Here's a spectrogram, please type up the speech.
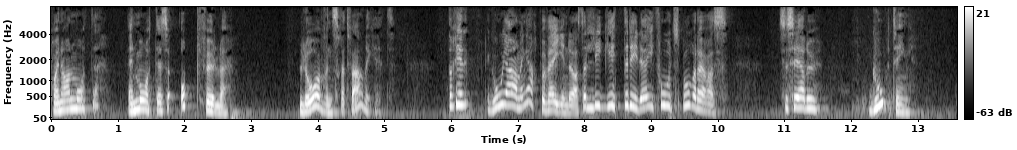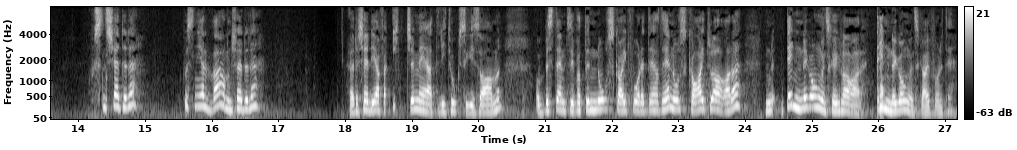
på en annen måte. En måte som oppfyller lovens rettferdighet. Det er gode gjerninger på veien deres. Det ligger etter dem, det er i fotsporet deres. Så ser du gode ting. Hvordan skjedde det? Hvordan i all verden skjedde det? Det skjedde iallfall ikke med at de tok seg sammen og bestemte seg for at nå skal jeg få dette her til, nå skal jeg klare det. Denne gangen skal jeg klare det. Denne gangen skal jeg få det til.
